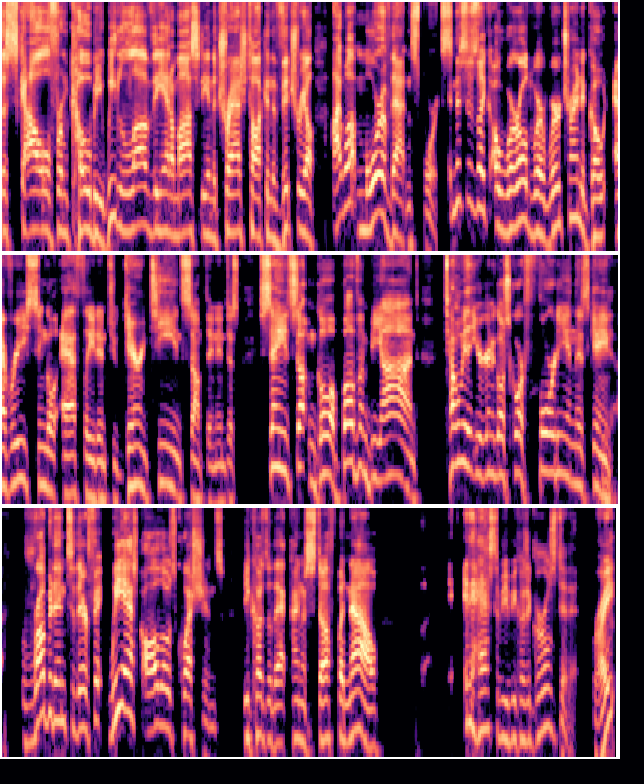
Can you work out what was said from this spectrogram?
the scowl from Kobe. We love the animosity and the trash talk and the vitriol. I want more of that in sports. And this is like a world where we're trying to goat every single athlete into guaranteeing something and just saying something, go above and beyond. Tell me that you're going to go score 40 in this game. Yeah. Rub it into their face. We ask all those questions because of that kind of stuff, but now it has to be because of girls did it, right?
